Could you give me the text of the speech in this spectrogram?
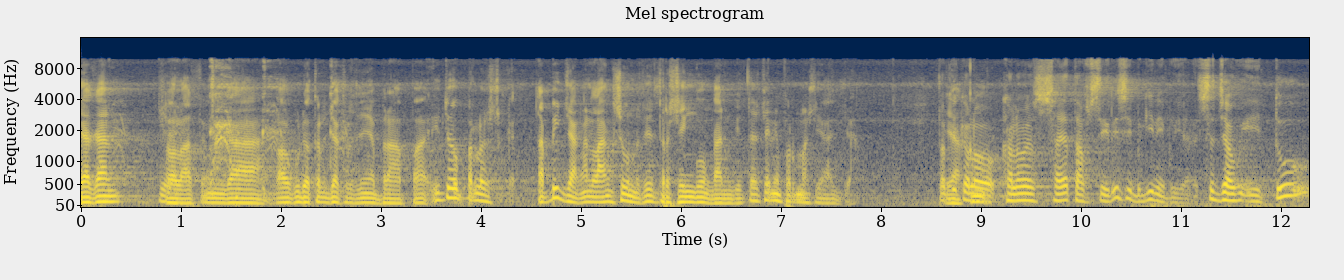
ya kan? Sholat enggak? Kalau udah kerja kerjanya berapa? Itu perlu tapi jangan langsung nanti tersinggung kan kita cari informasi aja tapi ya, kalau kalau saya tafsiri sih begini bu ya sejauh itu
